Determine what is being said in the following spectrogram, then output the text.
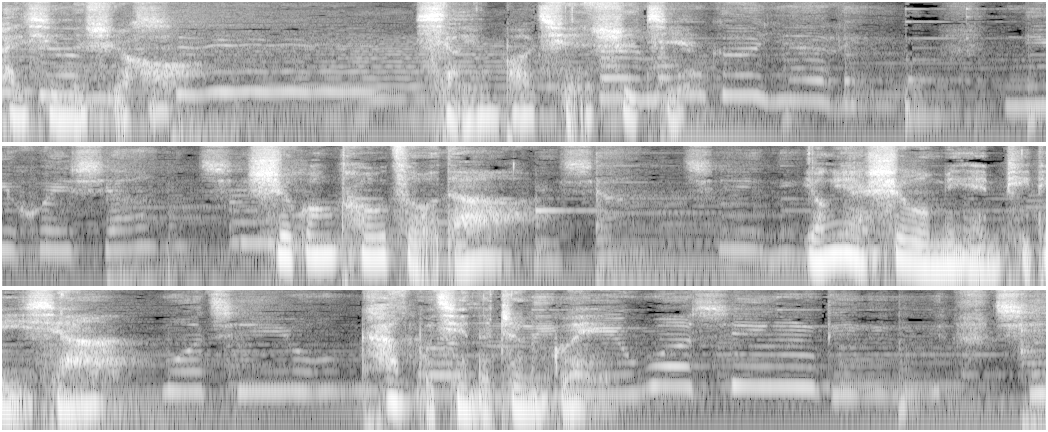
开心的时候想拥抱全世界。时光偷走的，永远是我们眼皮底下看不见的珍贵。心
